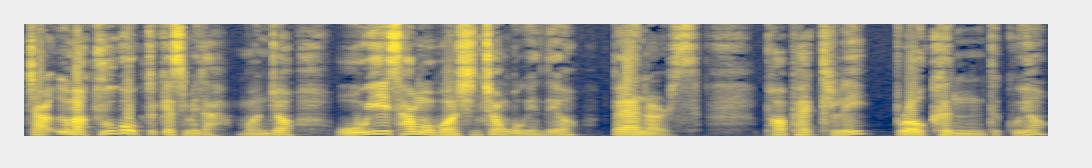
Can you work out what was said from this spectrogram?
자, 음악 두 곡 듣겠습니다. 먼저 5235번 신청곡인데요. Banners, Perfectly Broken 듣고요.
